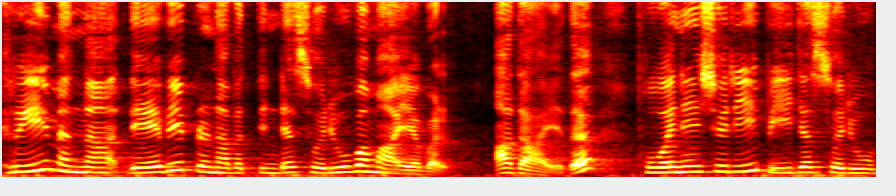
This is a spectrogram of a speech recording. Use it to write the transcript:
ഹ്രീം എന്ന ദേവീപ്രണവത്തിന്റെ സ്വരൂപമായവൾ. അതായത് ഭുവനേശ്വരി ബീജസ്വരൂപ.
